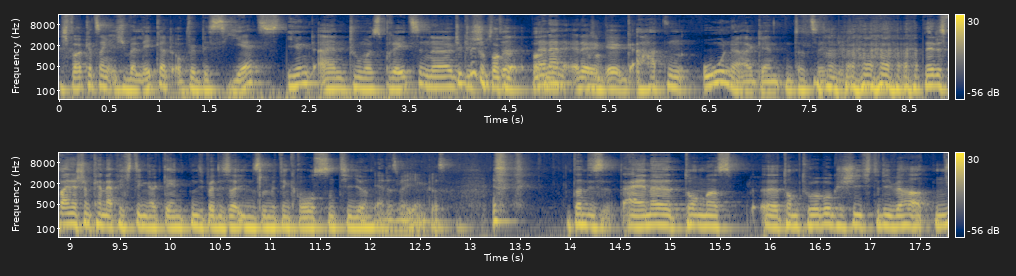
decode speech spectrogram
Ich wollte gerade sagen, ich überlege gerade, ob wir bis jetzt irgendein Thomas Breziner Geschichte nein, nein, äh, also. hatten ohne Agenten tatsächlich. nee, das waren ja schon keine richtigen Agenten, die bei dieser Insel mit den großen Tieren. Ja, das war irgendwas. Und dann diese eine Thomas, äh, Tom Turbo-Geschichte, die wir hatten.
